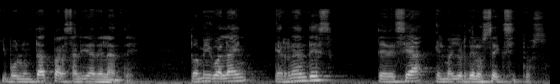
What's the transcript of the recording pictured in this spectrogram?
y voluntad para salir adelante. Tu amigo Alain Hernández te desea el mayor de los éxitos.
